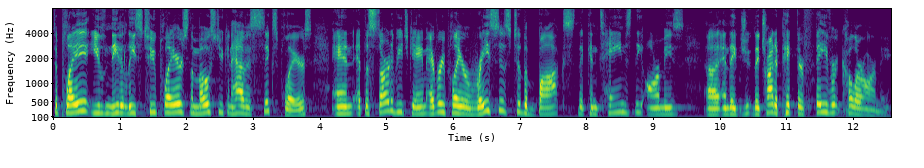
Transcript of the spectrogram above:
To play it, you need at least two players. The most you can have is six players. And at the start of each game, every player races to the box that contains the armies, uh, and they, they try to pick their favorite color army.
